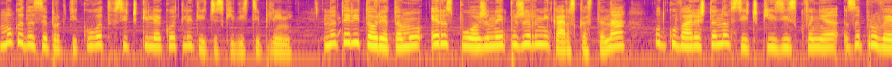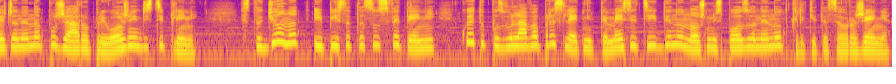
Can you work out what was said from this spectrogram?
Могат да се практикуват всички лекоатлетически дисциплини. На територията му е разположена и пожарникарска стена, отговаряща на всички изисквания за провеждане на пожароприложни дисциплини. Стадионът и пистата са осветени, което позволява през летните месеци денонощно използване на откритите съоръжения.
